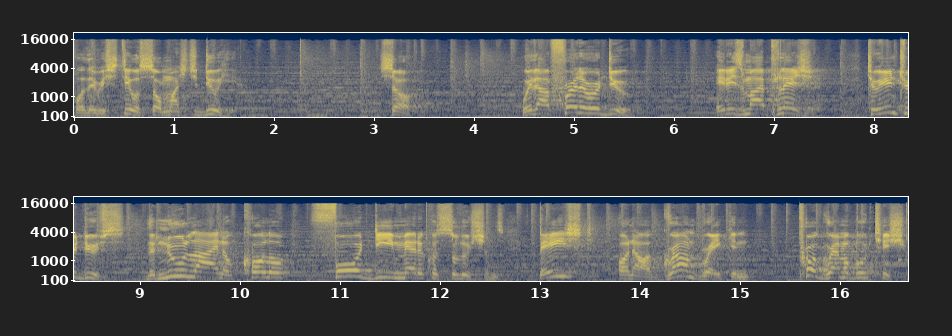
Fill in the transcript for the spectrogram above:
for there is still so much to do here. So, without further ado, it is my pleasure to introduce the new line of Colo 4D medical solutions based on our groundbreaking programmable tissue.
